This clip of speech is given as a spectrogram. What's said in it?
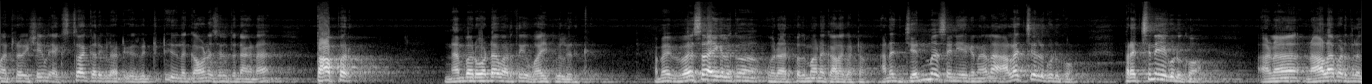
மற்ற விஷயங்கள் எக்ஸ்ட்ரா கரிக்குலர் ஆக்டிவிட்டி விட்டுட்டு இதில் கவனம் செலுத்தினாங்கன்னா டாப்பர் நம்பர் வரத்துக்கு வாய்ப்புகள் இருக்குது அப்போ விவசாயிகளுக்கும் ஒரு அற்புதமான காலகட்டம். ஆனால் ஜென்ம சனி இருக்கிறனால அலைச்சல் கொடுக்கும். பிரச்சனையை கொடுக்கும். ஆனால் நாலாம் இடத்துல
